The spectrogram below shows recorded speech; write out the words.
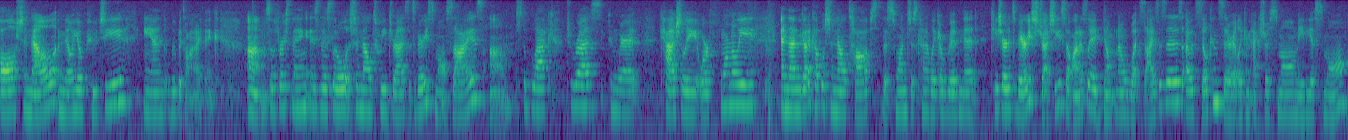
all Chanel, Emilio Pucci, and Louboutin, I think. Um, so the first thing is this little Chanel tweed dress. It's a very small size, um, just a black dress. You can wear it casually or formally. And then we got a couple Chanel tops. This one's just kind of like a rib knit t-shirt. It's very stretchy, so honestly, I don't know what size this is. I would still consider it like an extra small, maybe a small.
